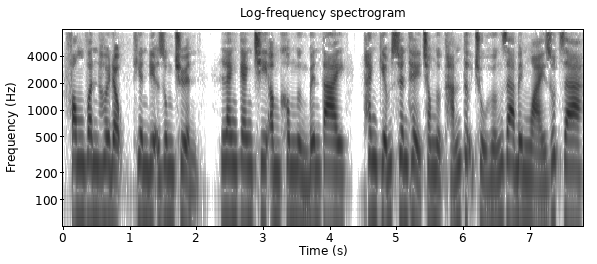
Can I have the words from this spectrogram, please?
Phong vân hơi động, thiên địa rung chuyển, leng keng chi âm không ngừng bên tai, thanh kiếm xuyên thể trong ngực hắn tự chủ hướng ra bên ngoài rút ra.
